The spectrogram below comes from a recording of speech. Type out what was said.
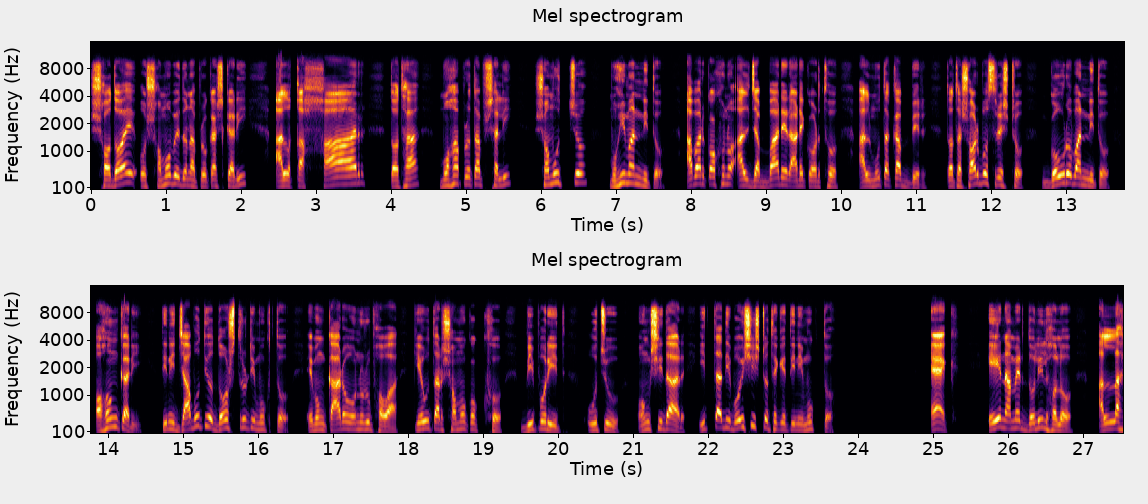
সদয় ও সমবেদনা প্রকাশকারী আল কাহার তথা মহাপ্রতাপশালী, সমুচ্চ, মহিমান্বিত। আবার কখনো আল জাব্বারের আরেক অর্থ আল মুতাকাব্যের তথা সর্বশ্রেষ্ঠ, গৌরবান্বিত, অহংকারী। তিনি যাবতীয় দোষ ত্রুটি মুক্ত এবং কারও অনুরূপ হওয়া, কেউ তার সমকক্ষ, বিপরীত, উঁচু, অংশীদার ইত্যাদি বৈশিষ্ট্য থেকে তিনি মুক্ত। এক, এ নামের দলিল হল আল্লাহ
